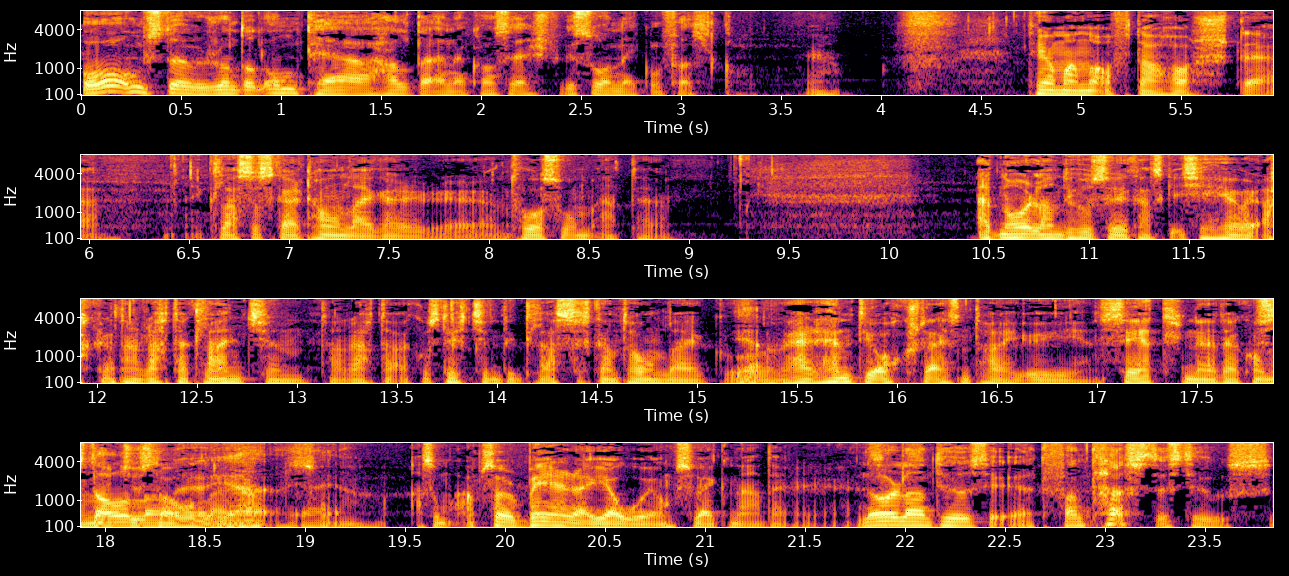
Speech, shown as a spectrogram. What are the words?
Og omstøver rundt om til å halda en konsert vi så nekv om folk. Ja. Det har man ofta hört eh, klassiska tonläggare eh, tås om att eh, att Norrland hus är kanske inte här akkurat den rätta klantjen, den rätta akustiken til klassiska tonlägg och yeah. här jo også det som tar i setrene, där kommer mycket stolar ja, ja, ja. som, som absorberer jag och ångsvegna där. Norrland hus är ett fantastiskt hus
